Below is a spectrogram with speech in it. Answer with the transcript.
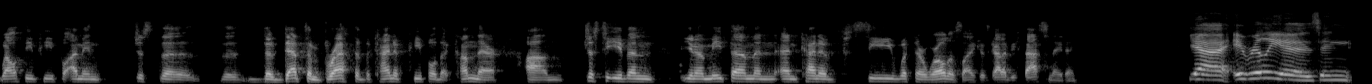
wealthy people. I mean, just the the the depth and breadth of the kind of people that come there. Um, just to even you know meet them and and kind of see what their world is like has got to be fascinating yeah it really is and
